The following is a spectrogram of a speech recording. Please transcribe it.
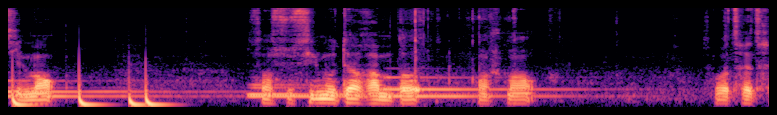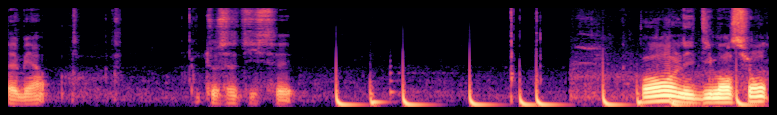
Facilement. Sans souci, le moteur rame pas. Franchement, ça va très très bien. Plutôt satisfait. Bon, les dimensions,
